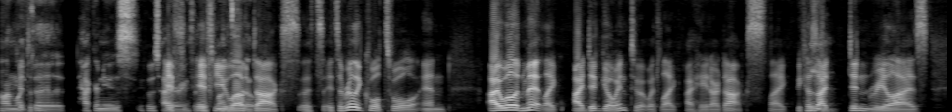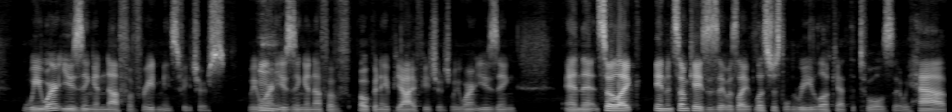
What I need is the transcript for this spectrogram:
on like Good to know. the Hacker News. Who's hiring? if if you month, love so- docs, it's it's a really cool tool, and I will admit, like I did go into it with like I hate our docs, like because I Mm. didn't realize we weren't using enough of README's features. We weren't Mm. using enough of Open API features. We weren't using, and then so like in, in some cases it was like let's just relook at the tools that we have,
